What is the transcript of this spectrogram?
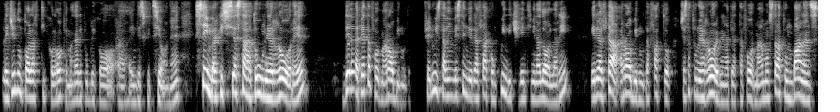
leggendo un po' l'articolo, che magari pubblico eh, in descrizione, sembra che ci sia stato un errore della piattaforma Robinhood. Cioè lui stava investendo in realtà con 15-20 mila dollari, in realtà Robinhood ha fatto, c'è stato un errore nella piattaforma, ha mostrato un balance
